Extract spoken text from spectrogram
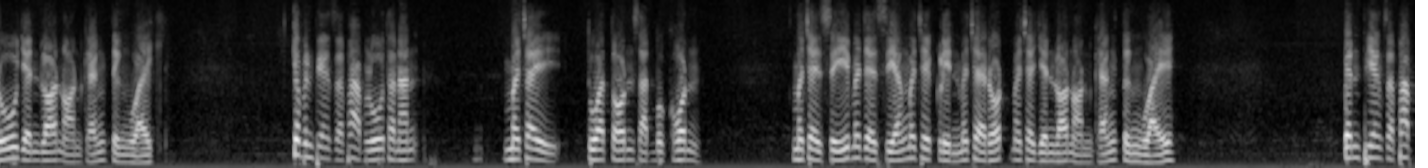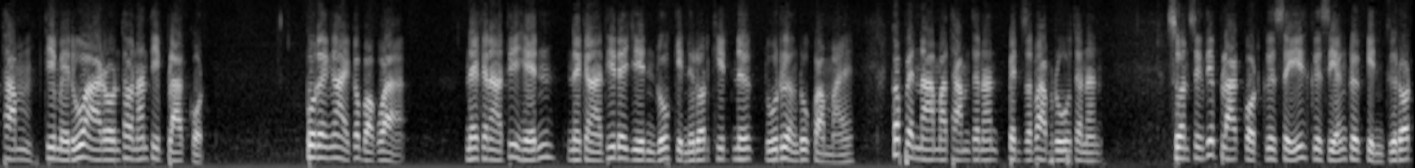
รู้เย็นร้อนอ่อนแข็งตึงไหวก็เป็นเพียงสภาพรู้เท่านั้น ไม่ใช่ตัวตนสัตว์บุคคล ไม่ใช่สี ไม่ใช่เสียง ไม่ใช่กลิ่น ไม่ใช่รส ไม่ใช่เย็นร้อนอ่อนแข็งตึงไหว เป็นเพียงสภาพธรรมที่ไม่รู้อารมณ์เท่านั้นที่ปรากฏพูดง่ายๆก็บอกว่า ในขณะที่เห็นในขณะที่ได้ยินรู้กลิ่นรู้รสคิดนึก รู้เรื่องรู้ความหมาย ก็เป็นนามธรรมเท่านั้นเป็นสภาพรู้เท่านั้น ส่วนสิ่งที่ปรากฏคือสีคือเสียงคือกลิ่นคือรส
